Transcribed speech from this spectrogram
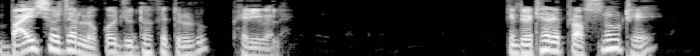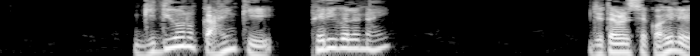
ବାଇଶ ହଜାର ଲୋକ ଯୁଦ୍ଧକ୍ଷେତ୍ରରୁ ଫେରିଗଲେ। କିନ୍ତୁ ଏଠାରେ ପ୍ରଶ୍ନ ଉଠେ ଗିଦିଓନ କାହିଁକି ଫେରିଗଲେ ନାହିଁ? ଯେତେବେଳେ ସେ କହିଲେ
